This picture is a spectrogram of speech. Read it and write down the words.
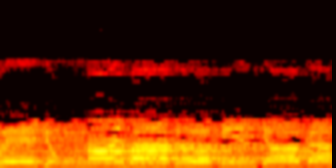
vì chúng nói ba thừa khiến cho các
